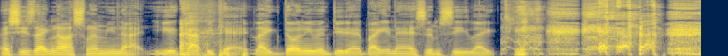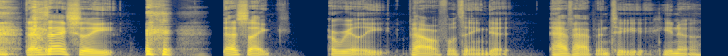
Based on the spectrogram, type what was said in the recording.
And she's like, "No, Slim, you're not. You're a copycat. like, don't even do that biting ass SMC. Like, that's actually that's like a really powerful thing to have happened to you you know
